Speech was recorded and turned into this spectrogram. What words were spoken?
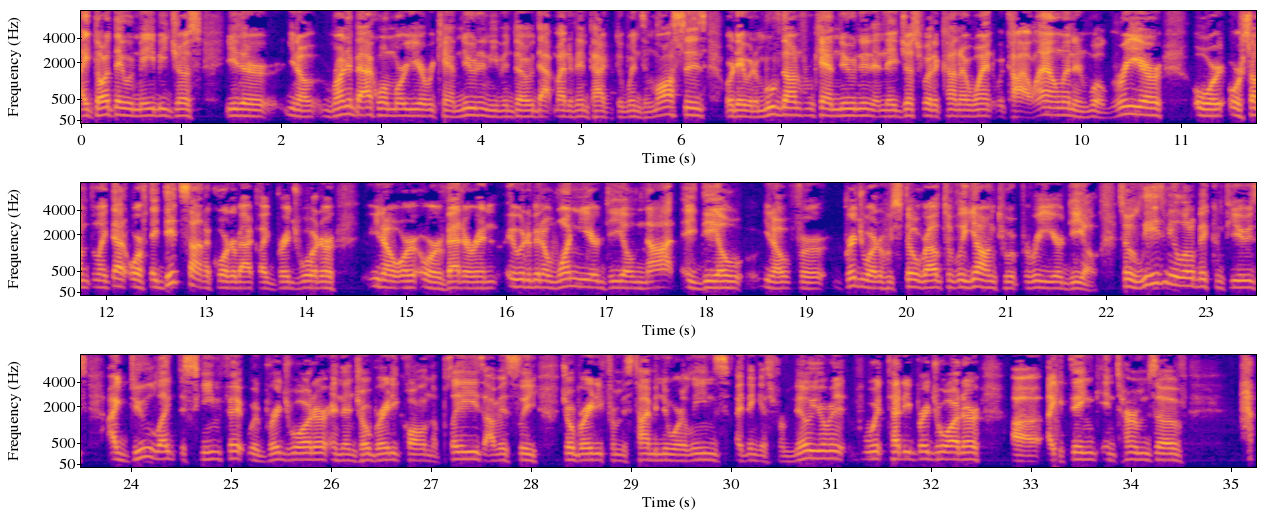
I thought they would maybe just either, you know, run it back one more year with Cam Newton, even though that might have impacted the wins and losses, or they would have moved on from Cam Newton and they just would have kind of went with Kyle Allen and Will Grier or, or something like that. Or if they did sign a quarterback like Bridgewater, you know, or, or veteran, it would have been a one year deal, not a deal, you know, for Bridgewater, who's still relatively young, to a three year deal. So it leaves me a little bit confused. I do like the scheme fit with Bridgewater and then Joe Brady calling the plays. Obviously, Joe Brady from his time in New Orleans, I think is familiar with, with Teddy Bridgewater. Uh, I think in terms of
